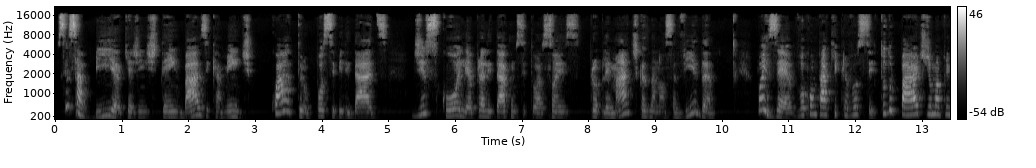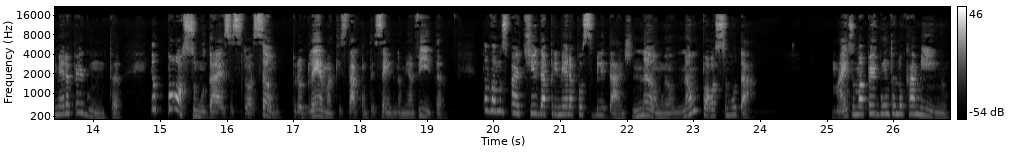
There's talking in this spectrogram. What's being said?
Você sabia que a gente tem basicamente quatro possibilidades de escolha para lidar com situações problemáticas na nossa vida? Pois é, vou contar aqui para você. Tudo parte de uma primeira pergunta. Eu posso mudar essa situação, problema que está acontecendo na minha vida? Então vamos partir da primeira possibilidade. Não, eu não posso mudar. Mais uma pergunta no caminho.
